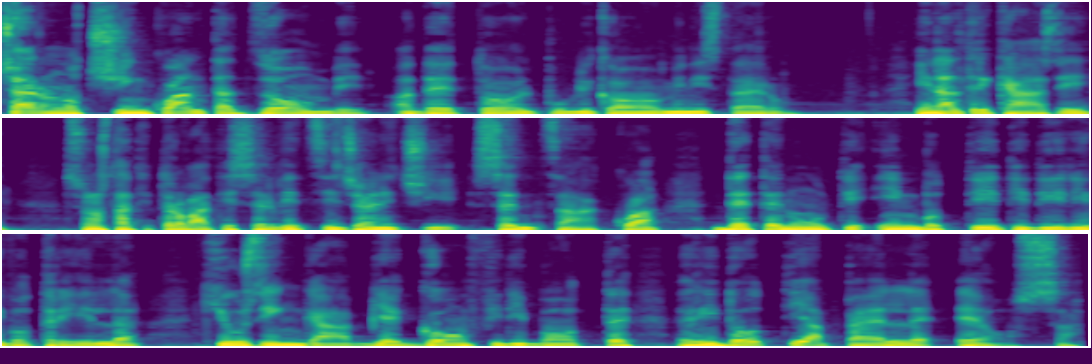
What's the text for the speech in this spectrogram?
c'erano 50 zombie, ha detto il pubblico ministero. In altri casi sono stati trovati servizi igienici senza acqua, detenuti imbottiti di rivotril, chiusi in gabbie, gonfi di botte, ridotti a pelle e ossa.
